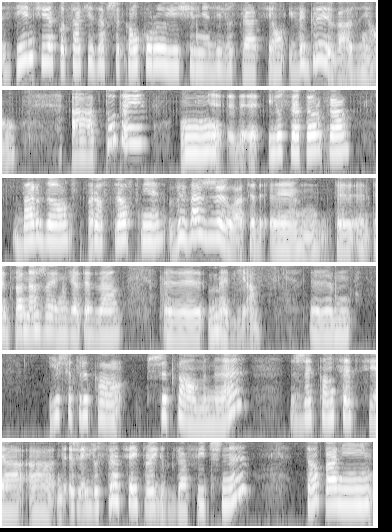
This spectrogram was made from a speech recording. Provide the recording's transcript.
zdjęcie jako takie zawsze konkuruje silnie z ilustracją i wygrywa z nią. A tutaj mm, ilustratorka bardzo roztropnie wyważyła te, te, te dwa narzędzia, te dwa e, media. Jeszcze tylko przypomnę, że koncepcja, że ilustracja i projekt graficzny to pani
